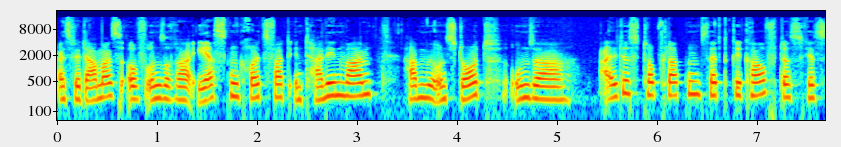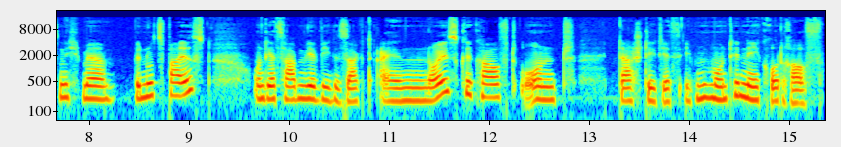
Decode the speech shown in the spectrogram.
Als wir damals auf unserer ersten Kreuzfahrt in Tallinn waren, haben wir uns dort unser altes Topflappenset gekauft, das jetzt nicht mehr benutzbar ist. Und jetzt haben wir, wie gesagt, ein neues gekauft und da steht jetzt eben Montenegro drauf.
